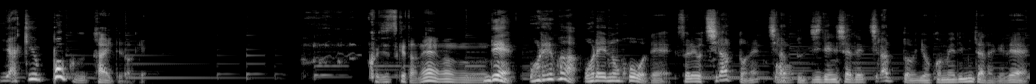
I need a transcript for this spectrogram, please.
野球っぽく書いてるわけ。こじつけたね。うんうん。で、俺は、俺の方で、それをチラッとね、チラッと自転車で、チラッと横目で見ただけで、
